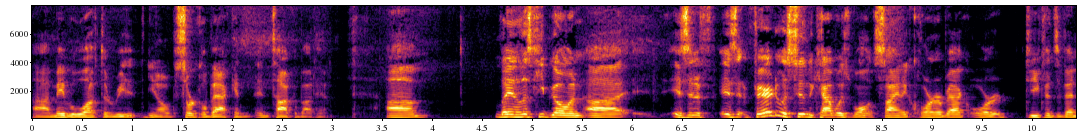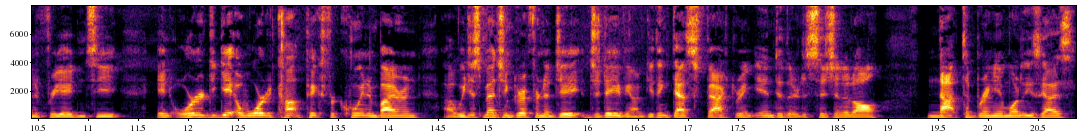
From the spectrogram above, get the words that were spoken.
uh, maybe we'll have to, re, you know, circle back and, and talk about him. Um, let's keep going. Uh, is it is it fair to assume the Cowboys won't sign a cornerback or defensive end in free agency in order to get awarded comp picks for Quinn and Byron? Uh, we just mentioned Griffen and J- Jadavion. Do you think that's factoring into their decision at all, not to bring in one of these guys?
